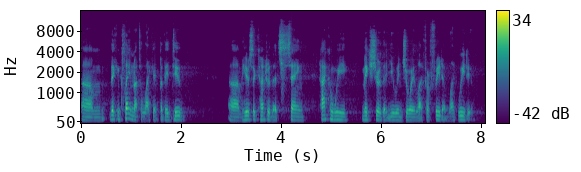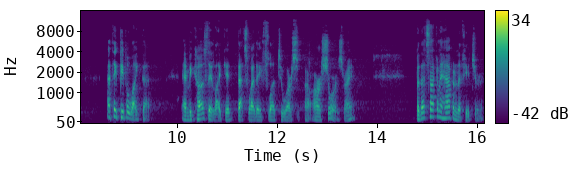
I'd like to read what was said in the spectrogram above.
Um, they can claim not to like it, but they do. Um, here's a country that's saying, "How can we make sure that you enjoy life of freedom like we do?" I think people like that. And because they like it, that's why they flood to our, our shores, right? But that's not going to happen in the future.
